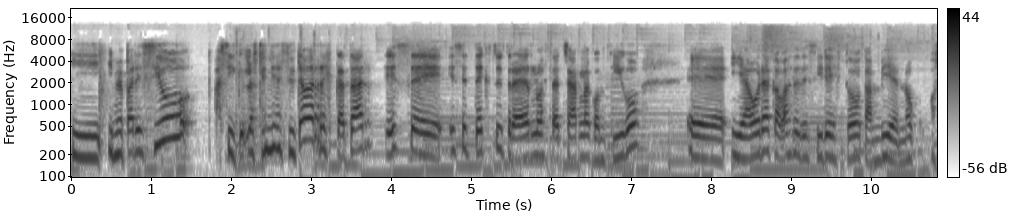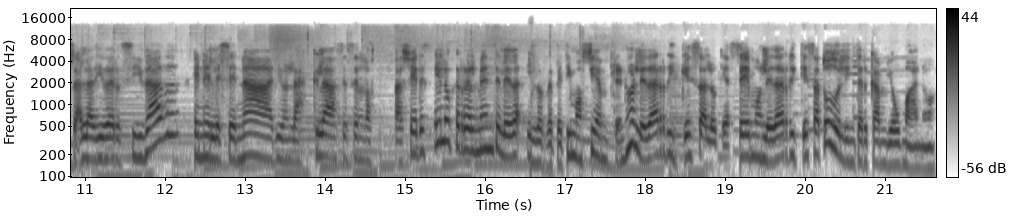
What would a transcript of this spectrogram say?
Y, me pareció así que los necesitaba rescatar ese, ese texto y traerlo a esta charla contigo Eh, y ahora acabas de decir esto también, ¿no? O sea, la diversidad en el escenario, en las clases, en los talleres, es lo que realmente le da, y lo repetimos siempre, ¿no? Le da riqueza a lo que hacemos, le da riqueza a todo el intercambio humano.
